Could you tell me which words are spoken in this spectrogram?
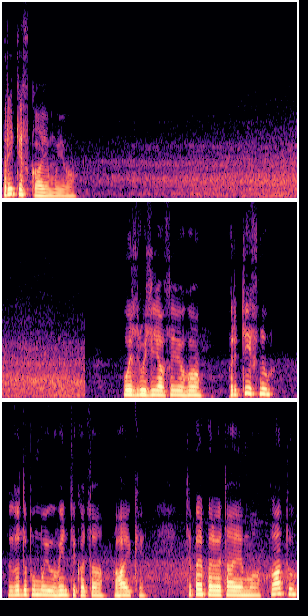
Притискаємо його. Ось, друзі, я вже його притиснув за допомогою гвинтика та гайки. Тепер перевертаємо плату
